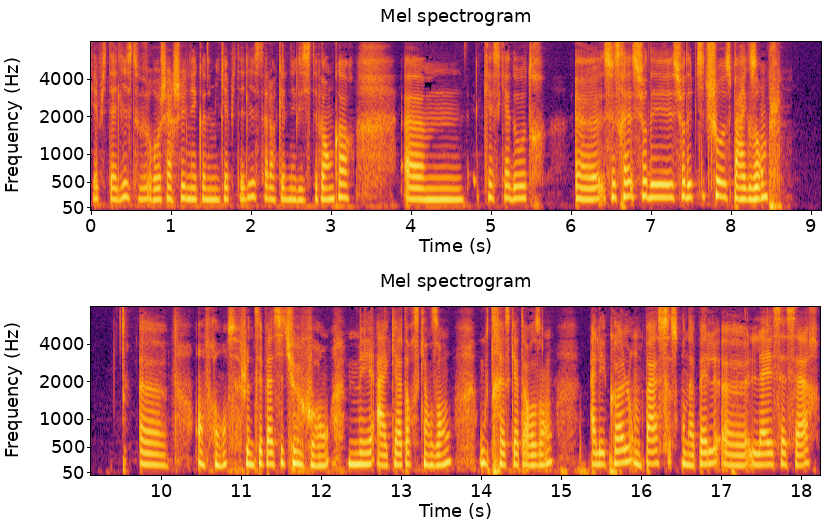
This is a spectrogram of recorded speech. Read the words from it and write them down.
capitalistes recherchaient une économie capitaliste alors qu'elle n'existait pas encore. Euh, Qu'est-ce qu'il y a d'autre? Euh, Ce serait sur des, sur des petites choses, par exemple. Euh, en France, je ne sais pas si tu es au courant, mais à 14-15 ans ou 13-14 ans, à l'école, on passe ce qu'on appelle euh, l'ASSR,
